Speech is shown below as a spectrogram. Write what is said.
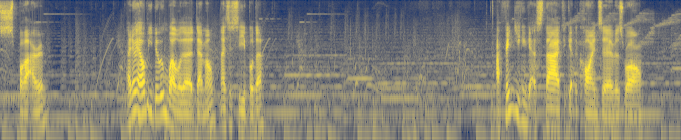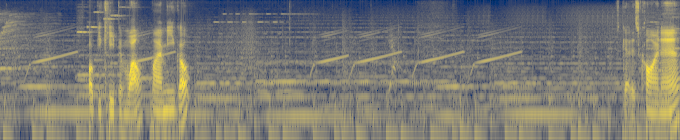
Splatter him. Anyway, I hope you're doing well with the demo. Nice to see you, buddy. I think you can get a star if you get the coins here as well. Hope you're keeping well, my amigo. Let's get this coin here.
